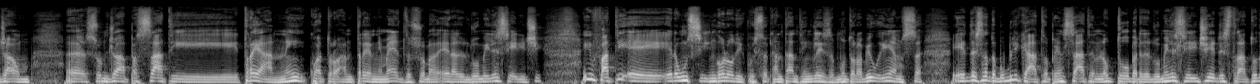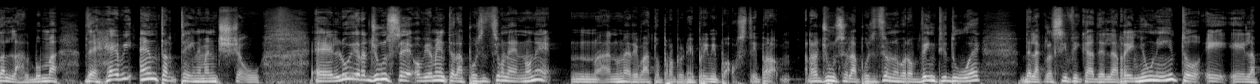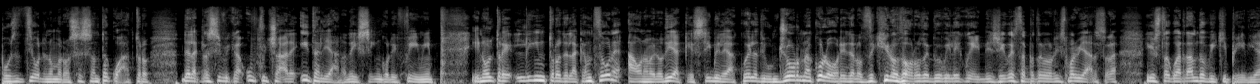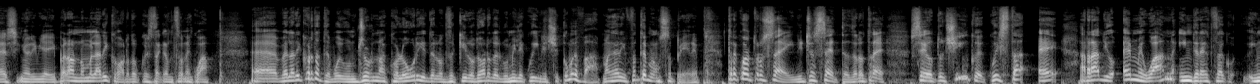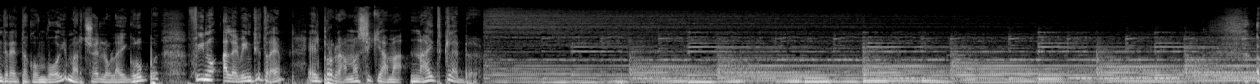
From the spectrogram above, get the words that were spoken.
eh, sono già passati tre anni, quattro anni, tre anni e mezzo, insomma era del 2016. Infatti eh, era un singolo di questo cantante inglese, appunto Robbie Williams, ed è stato pubblicato, pensate, nell'ottobre del 2016 ed estratto dall'album The Heavy Entertainment Show. Eh, lui raggiunse ovviamente la posizione, non è, mm, non è arrivato proprio nei primi posti, però raggiunse la posizione numero 22 della classifica del Regno Unito e, e la posizione numero 64 della classifica ufficiale italiana dei singoli film. Inoltre l'intro della canzone ha una melodia che è simile a quella di Un giorno a colori dello Zecchino d'Oro del 2015, questa potevo risparmiarsela, io sto guardando Wikipedia, eh, signori miei, però non me la ricordo questa canzone qua. Eh, ve la ricordate voi Un giorno a colori dello Zecchino d'Oro del 2015? Come fa? Magari fatemelo sapere. 346 17 03 685, questa è Radio M1 in diretta, in diretta con voi, Marcello Lai Group, fino alle 23 e il programma si chiama Night Club.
